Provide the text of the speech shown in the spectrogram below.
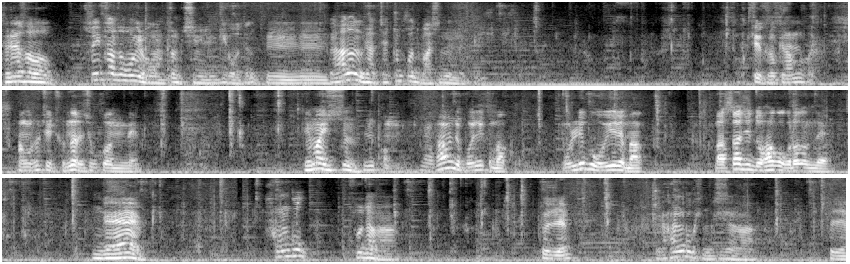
그래서 수입산 소고기를 먹으면 좀 질기거든. 음. 음. 근데 한우는 그냥 대충 구워도 맛있는 느낌. 확실히 그렇긴 한 것 같아. 방금 솔직히 존나 대충 구웠는데. 개 맛있음. 그러니까 그냥 사람들 보니까 막 올리브 오일에 막 마사지도 하고 그러던데. 근데 한국 소잖아. 그지? 이게 한국 김치잖아. 그지?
